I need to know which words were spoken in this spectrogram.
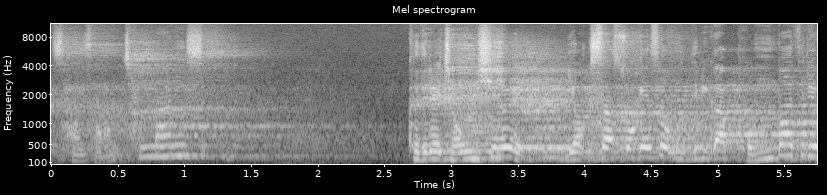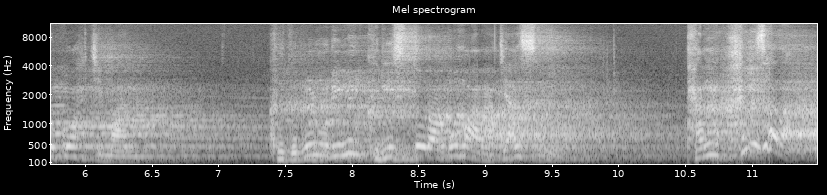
산 사람 참 많이 있습니다. 그들의 정신을 역사 속에서 우리가 본받으려고 하지만 그들을 우리는 그리스도라고 말하지 않습니다. 단 한 사람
